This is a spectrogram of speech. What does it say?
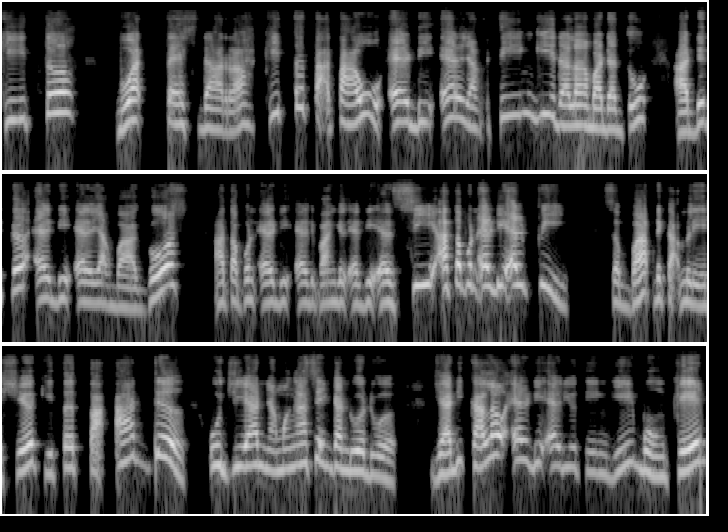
kita buat tes darah, kita tak tahu LDL yang tinggi dalam badan tu ada ke LDL yang bagus ataupun LDL dipanggil LDLC ataupun LDLP. Sebab dekat Malaysia kita tak ada ujian yang mengasingkan dua-dua. Jadi kalau LDL you tinggi mungkin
